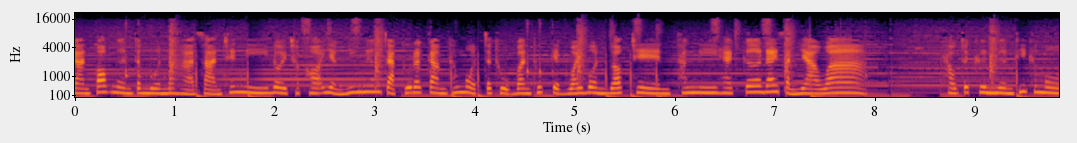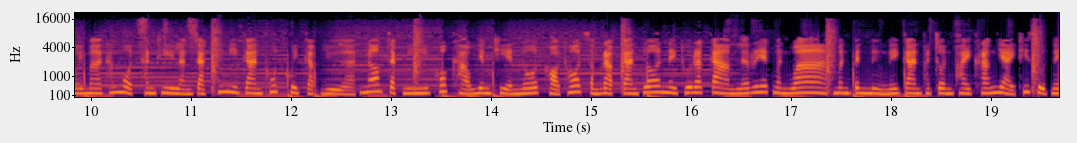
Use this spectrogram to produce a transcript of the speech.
การฟอกเงินจำนวนมหาศาลเช่นนี้ โดยเฉพาะอย่างยิ่งเนื่องจากธุรกรรมทั้งหมดจะถูกบันทึกเก็บไว้บนบล็อกเชน ทั้งนี้แฮกเกอร์ได้สัญญาว่า เขาจะคืนเงินที่ขโมยมาทั้งหมดทันทีหลังจากที่มีการพูดคุยกับเหยื่อ นอกจากนี้พวกเขายังเขียนโน้ตขอโทษสำหรับการปล้นในธุรกรรม และเรียกมันว่า มันเป็นหนึ่งในการผจญภัยครั้งใหญ่ที่สุดใน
